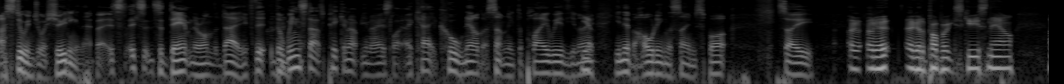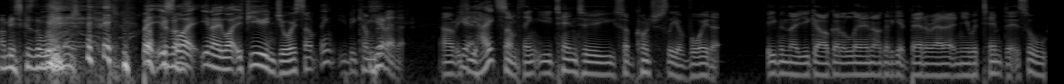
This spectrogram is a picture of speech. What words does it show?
I still enjoy shooting in that, but it's it's it's a dampener on the day. If the the wind starts picking up, you know, it's like okay, cool. Now I've got something to play with. You know, Yep. you're never holding the same spot. So, I, I, got, I got a proper excuse now. I miss because the wind. but it's was- like you know, like if you enjoy something, you become Yep. good at it. Um, if Yeah. you hate something, you tend to subconsciously avoid it, even though you go, "I've got to learn, I've got to get better at it," and you attempt it. It's all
